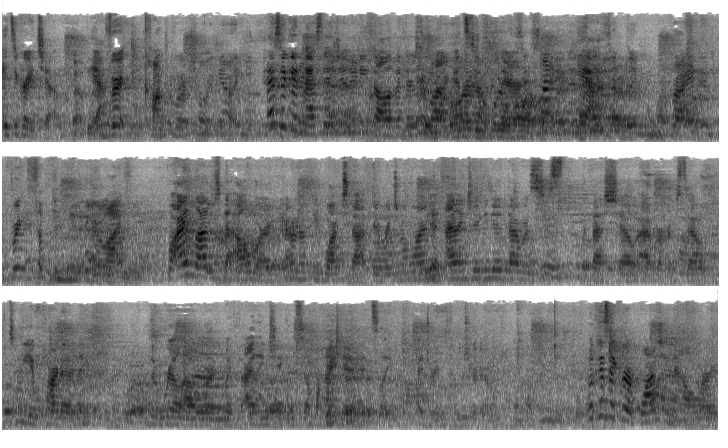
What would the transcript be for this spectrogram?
It's a great show. Yeah, Very controversial. You know, it- that's a good message underneath all of it. There's a lot of good stuff in there. it's exciting. Yeah. something right. It brings something new to your life. Well, I loved the L Word. I don't know if you watched that, the original one. Yes. Ilene Chaiken did. That was just the best show ever. So to be a part of the real L Word with Ilene Chaiken still behind it, it's like a dream come true. Well, because I grew up watching the L Word.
